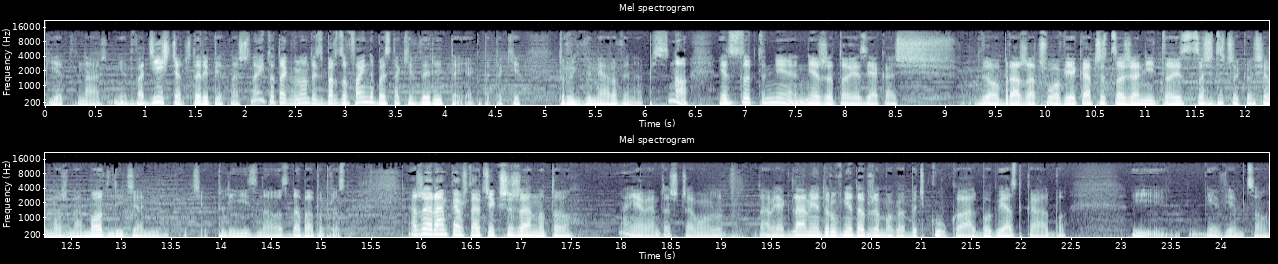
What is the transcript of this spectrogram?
15, nie, 24, 15. No i to tak wygląda, jest bardzo fajne, bo jest takie wyryte, jakby takie trójwymiarowy napis. No, więc to, to nie, nie, że to jest jakaś wyobraża człowieka czy coś, ani to jest coś, do czego się można modlić, ani wiecie, please, no, ozdoba po prostu. A że ramka w kształcie krzyża, no to no nie wiem też czemu. Jak dla mnie równie dobrze mogło być kółko, albo gwiazdka, albo i nie wiem co,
